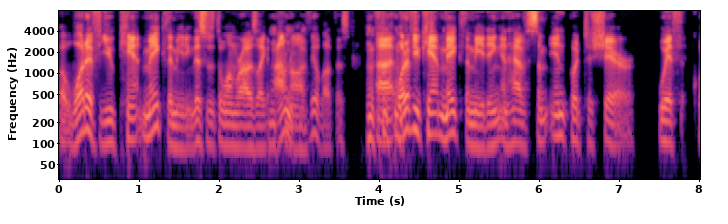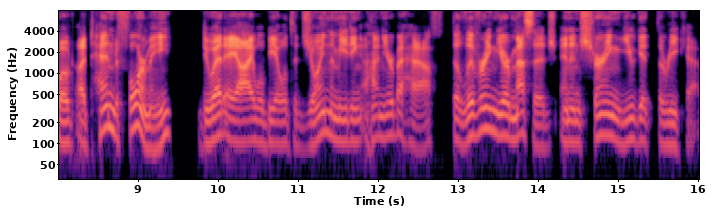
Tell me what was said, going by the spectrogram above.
But what if you can't make the meeting? This was the one where I was like, I don't know how I feel about this. Uh, what if you can't make the meeting and have some input to share with quote, attend for me? Duet AI will be able to join the meeting on your behalf, delivering your message and ensuring you get the recap.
